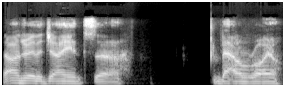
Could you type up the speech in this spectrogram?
the Andre the Giant's uh, battle royal.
